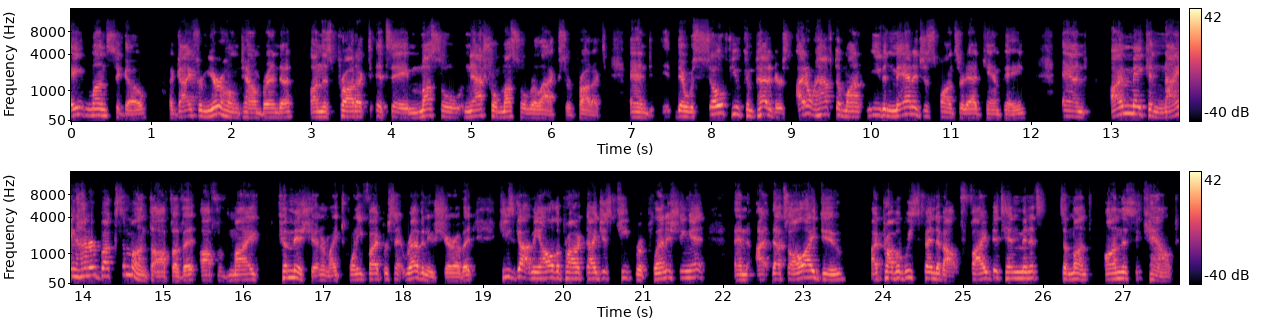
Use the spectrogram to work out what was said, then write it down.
eight months ago. A guy from your hometown, Brenda, on this product. It's a muscle, natural muscle relaxer product. And it, there was so few competitors, I don't have to mon- even manage a sponsored ad campaign. And I'm making 900 bucks a month off of it, off of my commission or my 25% revenue share of it. He's got me all the product. I just keep replenishing it. And I, that's all I do. I probably spend about five to 10 minutes a month on this account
